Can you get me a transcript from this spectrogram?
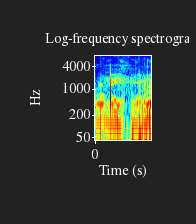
Well, they say.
